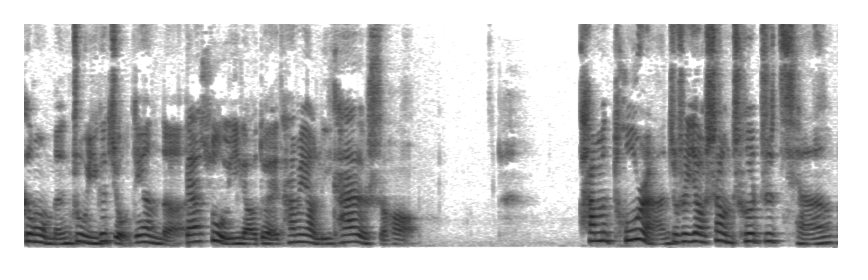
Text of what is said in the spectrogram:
跟我们住一个酒店的甘肃医疗队，他们要离开的时候，他们突然就是要上车之前，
